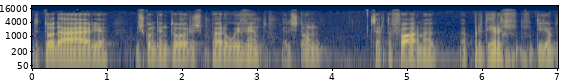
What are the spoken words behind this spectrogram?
de toda a área dos contentores para o evento. Eles estão, de certa forma, a perder, digamos,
